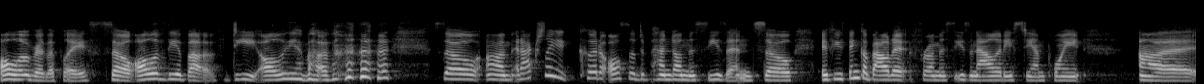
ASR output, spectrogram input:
All over the place. So all of the above, D, all of the above. so um, it actually could also depend on the season. So if you think about it from a seasonality standpoint, uh,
